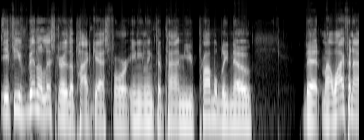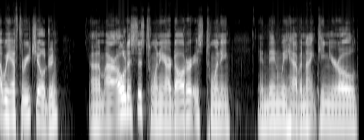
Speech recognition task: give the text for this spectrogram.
if you've been a listener of the podcast for any length of time, you probably know that my wife and I we have three children. Um, our oldest is 20, our daughter is 20, and then we have a 19 year old,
